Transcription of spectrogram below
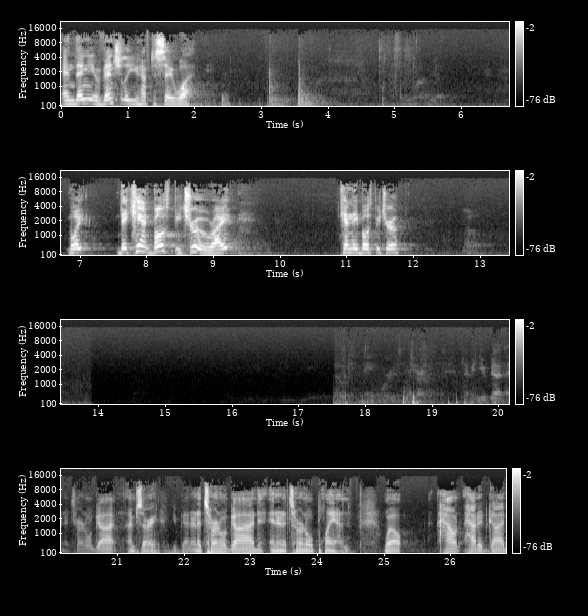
and then you, eventually you have to say what? Well, they can't both be true, right? Can they both be true? I mean, you've got an eternal God. I'm sorry. You've got an eternal God and an eternal plan. Well, how how did God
